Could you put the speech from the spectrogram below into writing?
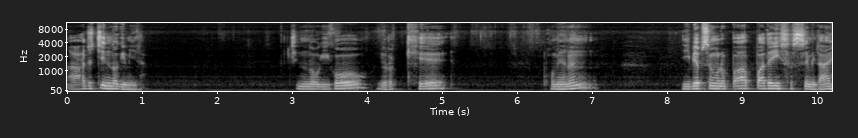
아주 찐 녹입니다. 진녹이고 이렇게 보면은 이벽성으로 빳빳이 섰습니다.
